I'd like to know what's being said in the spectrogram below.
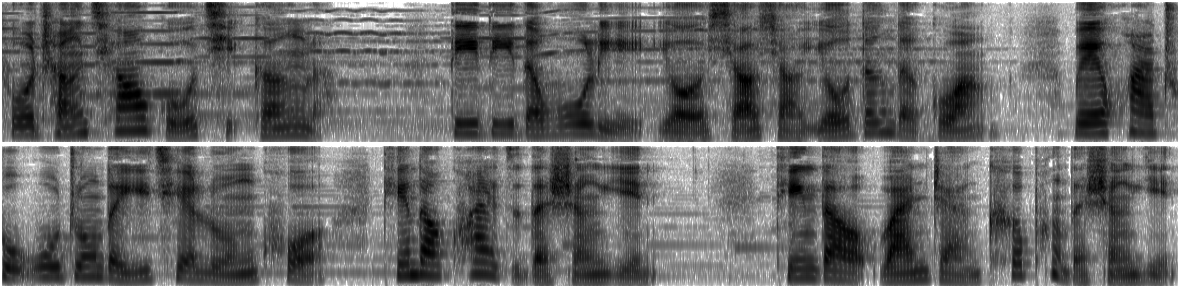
土城敲鼓起更了。低低的屋里有小小油灯的光，为画出屋中的一切轮廓。听到筷子的声音，听到碗盏磕碰的声音。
